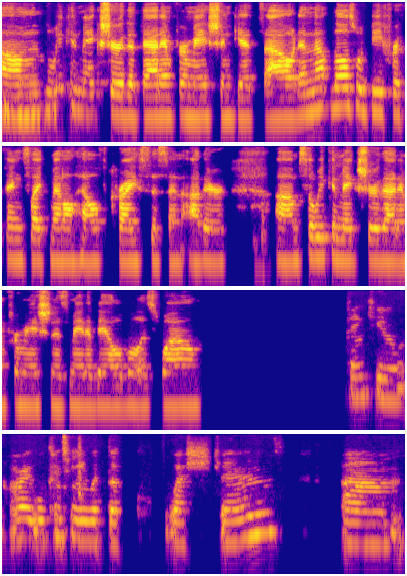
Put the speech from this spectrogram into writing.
um, Mm-hmm. we can make sure that that information gets out. And that, those would be for things like mental health crisis and other, um, so we can make sure that information is made available as well. Thank you. All right, we'll continue with the questions. Um,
